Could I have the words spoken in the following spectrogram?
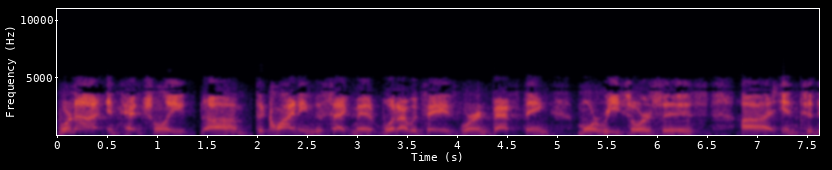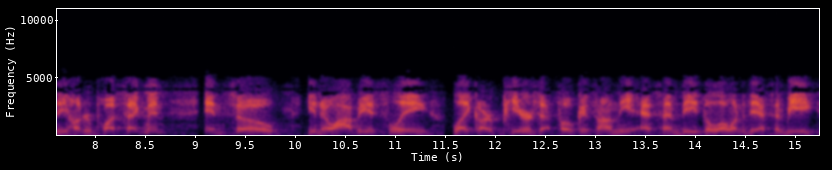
we're not intentionally um, declining the segment. What I would say is we're investing more resources uh, into the 100-plus segment. And so, you know, obviously, like our peers that focus on the SMB, the low end of the SMB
